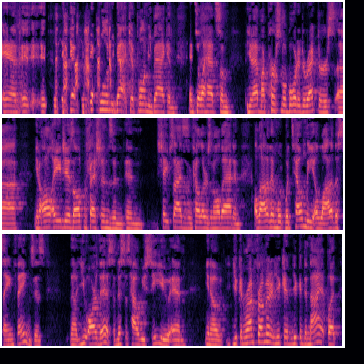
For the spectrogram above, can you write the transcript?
and it, it, it, kept, it, kept, pulling me back, kept pulling me back. And until I had some, you know, I have my personal board of directors, uh, you know, all ages, all professions and, and shape sizes and colors and all that. And a lot of them would, would tell me a lot of the same things is, now you are this and this is how we see you. And, you know, you can run from it or you can, you can deny it. But,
